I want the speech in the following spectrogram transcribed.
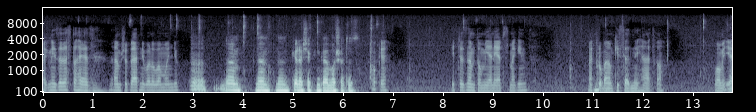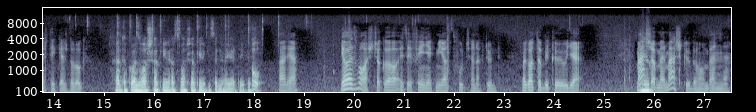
Megnézed ezt a helyet? Nem sok látnivaló van mondjuk. Nem, nem, nem. Keresek inkább vasat az. Oké. Okay. Itt ez nem tudom milyen érsz megint. Megpróbálom kiszedni, hát ha valami értékes dolog. Hát akkor az vassal kéne, azt vassal kéne kiszedni, ha értékes. Ó, várjál. Ja, ez vas, csak a izé, fények miatt furcsának tűnt. Meg a többi kő ugye. Másabb, mert más kőbe van benne.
